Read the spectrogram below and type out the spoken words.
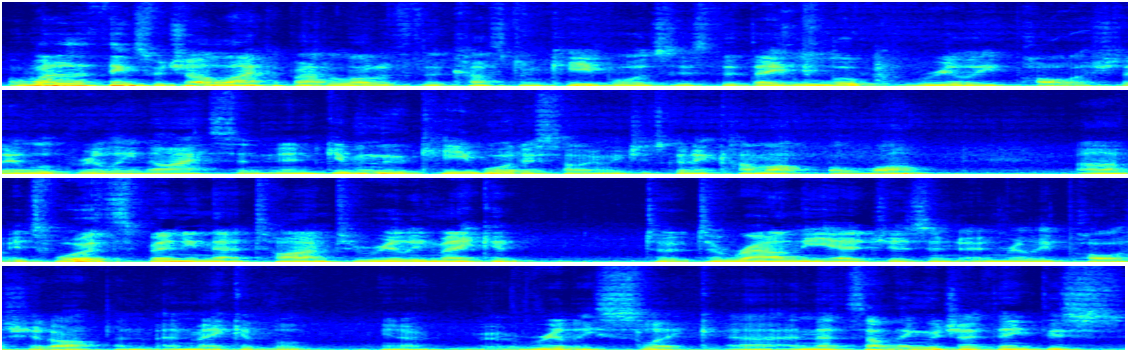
one of the things which I like about a lot of the custom keyboards is that they look really polished. They look really nice, and, and given the keyboard is something which is going to come up a lot, um, it's worth spending that time to really make it to, to round the edges and, and really polish it up and, and make it look you know really slick. Uh, and that's something which I think this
